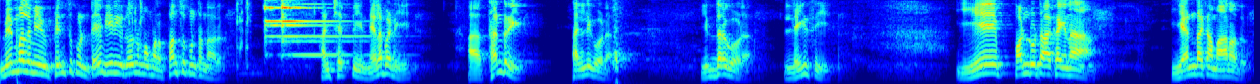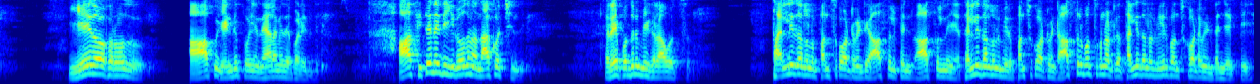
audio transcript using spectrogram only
మిమ్మల్ని మేము పెంచుకుంటే మీరు ఈరోజు మమ్మల్ని పంచుకుంటున్నారు. అని చెప్పి నిలబడి ఆ తండ్రి తల్లి కూడా ఇద్దరు కూడా లెగిసి ఏ పండుటాకైనా ఎండక మానదు. ఏదో ఒక రోజు ఆకు ఎండిపోయి నేల మీద పడిద్ది. ఆ స్థితి అనేది ఈ రోజున నాకు వచ్చింది రేపొద్దున మీకు రావచ్చు. తల్లిదండ్రులు పంచుకోవటం ఏంటి? ఆస్తులు పెంచు ఆస్తుల్ని తల్లిదండ్రులు మీరు పంచుకోవటం ఏంటి? ఆస్తులు పంచుకున్నట్టుగా తల్లిదండ్రులు మీరు పంచుకోవటం ఏంటని చెప్పి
